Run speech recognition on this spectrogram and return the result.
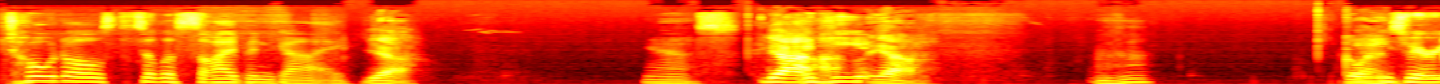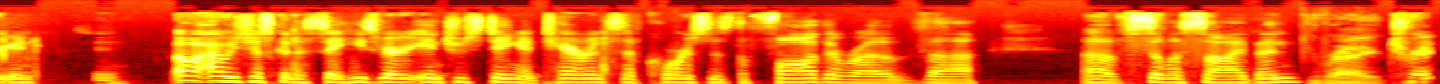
total psilocybin guy. Yeah. Yes. Yeah. And he, uh, yeah. Mm-hmm. Go ahead. He's very interesting. Oh, I was just going to say he's very interesting, and Terence, of course, is the father of uh, of psilocybin right. trip,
